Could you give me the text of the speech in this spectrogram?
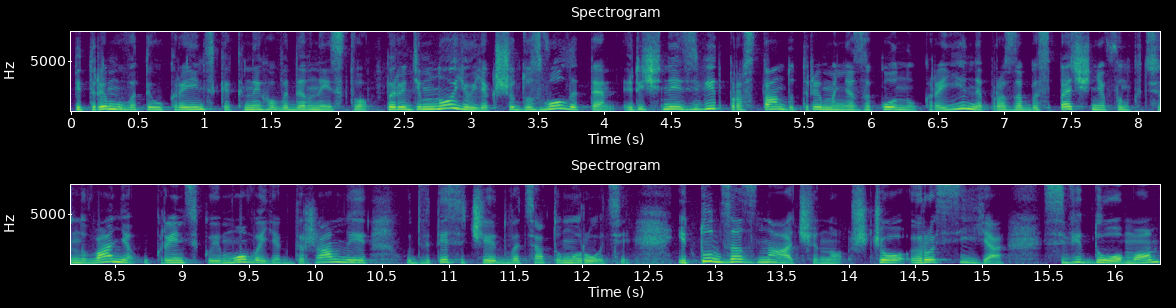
підтримувати українське книговидавництво. Переді мною, якщо дозволите, річний звіт про стан дотримання закону України про забезпечення функціонування української мови як державної у 2020 році. І тут зазначено, що Росія свідомо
